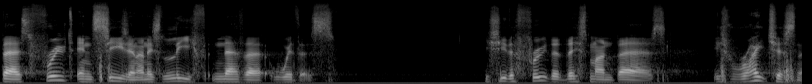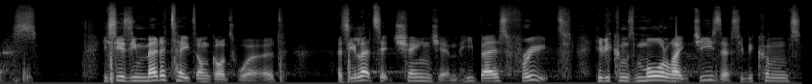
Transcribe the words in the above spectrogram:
bears fruit in season, and his leaf never withers. You see, the fruit that this man bears is righteousness. You see, as he meditates on God's word, as he lets it change him, he bears fruit. He becomes more like Jesus, he becomes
